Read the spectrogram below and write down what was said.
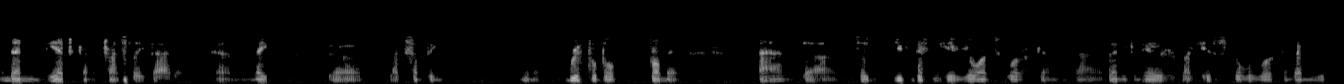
And then he had to kind of translate that and, and make uh, like something, you know, riffable from it. And uh, so you can definitely hear Johan's work, and uh, then you can hear like his solo work, and then with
